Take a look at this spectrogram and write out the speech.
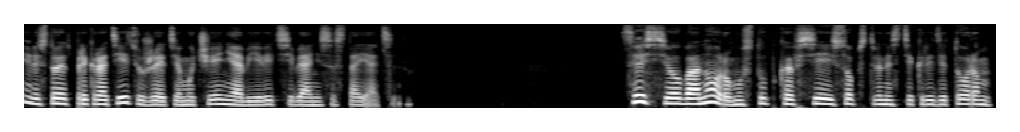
Или стоит прекратить уже эти мучения и объявить себя несостоятельным. Цессио Банорум, уступка всей собственности кредиторам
